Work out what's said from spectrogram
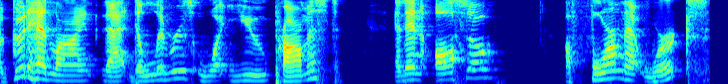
a good headline that delivers what you promised, and then also a form that works,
